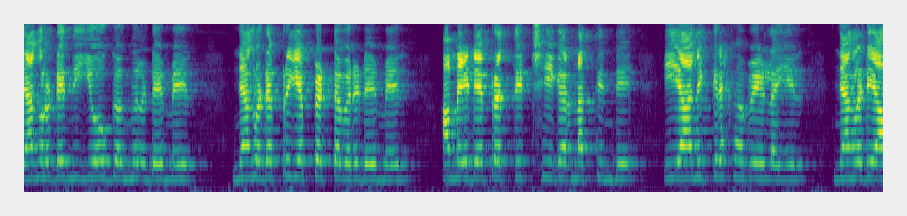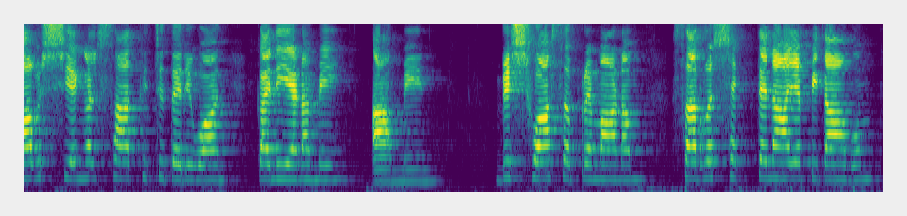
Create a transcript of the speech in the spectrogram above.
ഞങ്ങളുടെ നിയോഗങ്ങളുടെ മേൽ ഞങ്ങളുടെ പ്രിയപ്പെട്ടവരുടെ മേൽ അമ്മയുടെ പ്രത്യക്ഷീകരണത്തിന്റെ ഈ അനുഗ്രഹവേളയിൽ ഞങ്ങളുടെ ആവശ്യങ്ങൾ സാധിച്ചു തരുവാൻ കനിയണമേ. ആമേൻ. വിശ്വാസ പ്രമാണം സർവശക്തനായ പിതാവും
